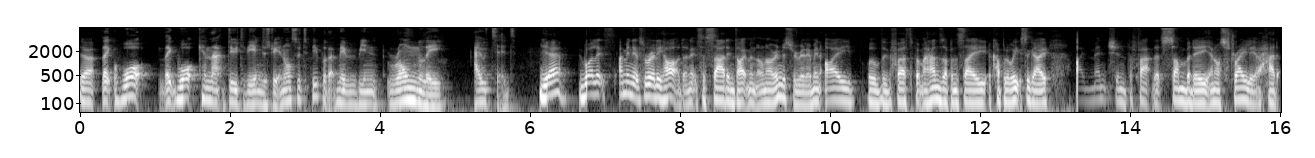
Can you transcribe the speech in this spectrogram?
Yeah. Like what? Like what can that do to the industry, and also to people that have maybe been wrongly outed? Yeah, well, it's. I mean, it's really hard, and it's a sad indictment on our industry. Really, I mean, I will be the first to put my hands up and say, a couple of weeks ago, I mentioned the fact that somebody in Australia had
